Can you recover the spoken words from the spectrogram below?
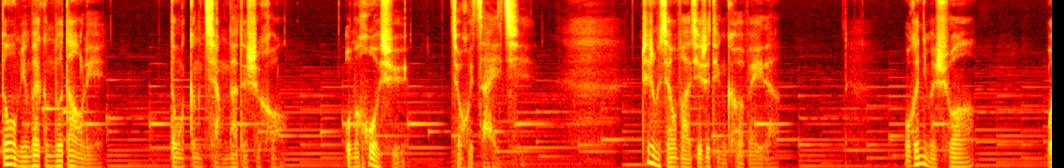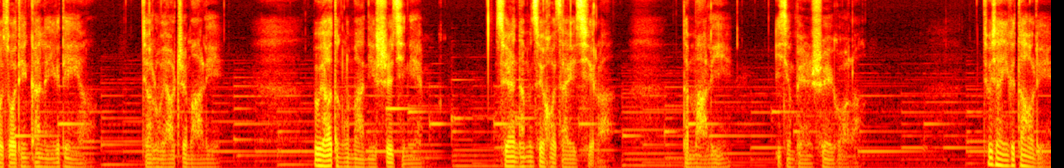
等我明白更多道理，等我更强大的时候，我们或许就会在一起。这种想法其实挺可悲的。我跟你们说，我昨天看了一个电影，叫《路遥知马力》。路遥等了马尼十几年，虽然他们最后在一起了，但马丽已经被人睡过了。就像一个道理，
